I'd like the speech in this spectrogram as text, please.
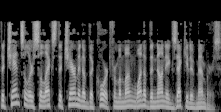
The Chancellor selects the chairman of the court from among one of the non-executive members.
